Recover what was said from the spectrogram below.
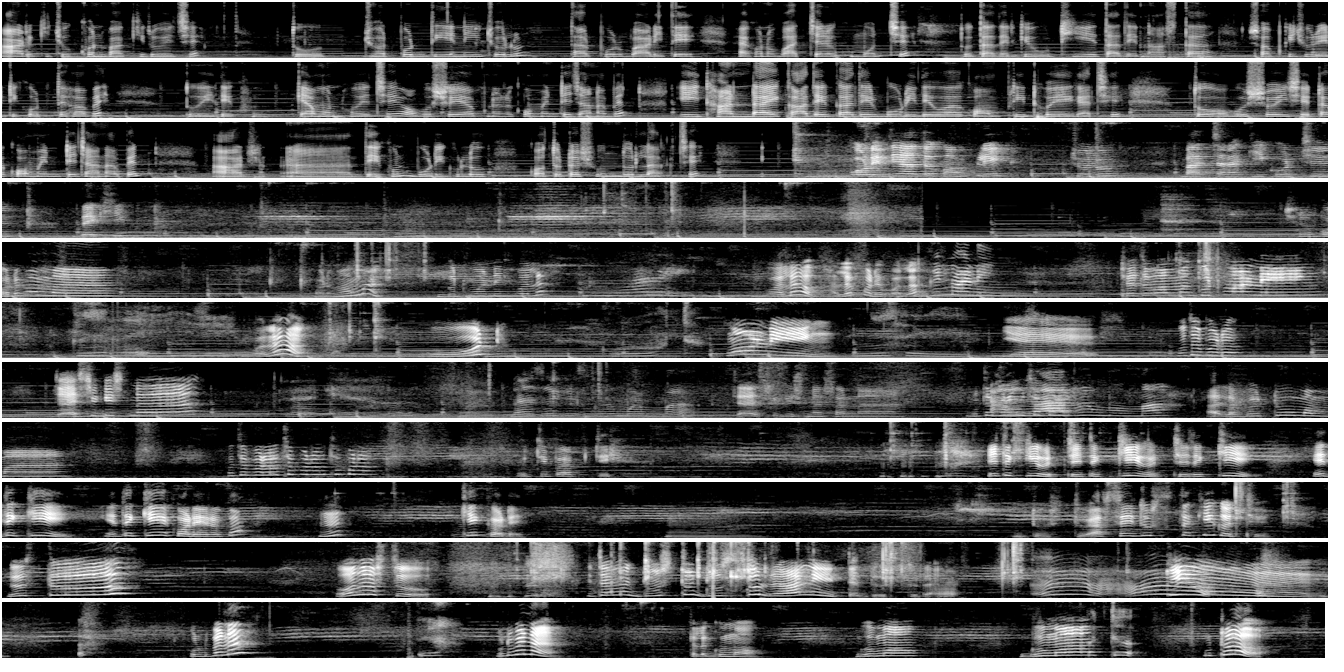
আর কিছুক্ষণ বাকি রয়েছে। তো ঝটপট দিয়ে নিই চলুন। তারপর বাড়িতে এখনও বাচ্চারা ঘুমোচ্ছে, তো তাদেরকে উঠিয়ে তাদের নাস্তা সব কিছু রেডি করতে হবে। তো এই দেখুন, কেমন হয়েছে অবশ্যই আপনারা কমেন্টে জানাবেন। এই ঠান্ডায় কাদের কাদের বড়ি দেওয়া কমপ্লিট হয়ে গেছে, তো অবশ্যই সেটা কমেন্টে জানাবেন। আর দেখুন বড়িগুলো কতটা সুন্দর লাগছে। বড়ি দেওয়া তো কমপ্লিট চলুন বাচ্চারা কি করছে দেখি। বড় মাম্মা বড় মাম্মা গুড মর্নিং বলো। বলো ভালো করে বলো। গুড মর্নিং ছোট মাম্মা গুড মর্নিং বলো। গুড মর্নিং ইয়েস উঠে পড়ো। জয় শ্রীকৃষ্ণ। জয় শ্রীকৃষ্ণ সোনা। উঠে পড়ো উঠে পড়ো. আই লাভ ইউ টু মাম্মা উঠে পড়ো উঠে পড়ো উঠে পড়ো উঠি পাপটি এটা কি হচ্ছে এটা কি হচ্ছে এটা কি এটা কি এটা কে করে এরকম হুম কে করে হুম দুস্তু আর সেই দুস্তুটা কি করছে দুস্তু ও দুস্তু এটা আমার দুস্তু দুস্তু রানী এটা দুস্তু রানী উঠবে না? উঠবে না? তাহলে ঘুমো। ঘুমো। ঘুমো। উঠো।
